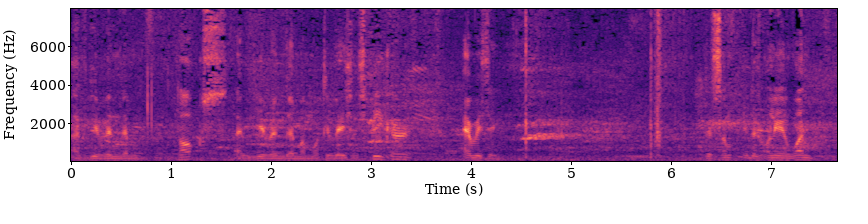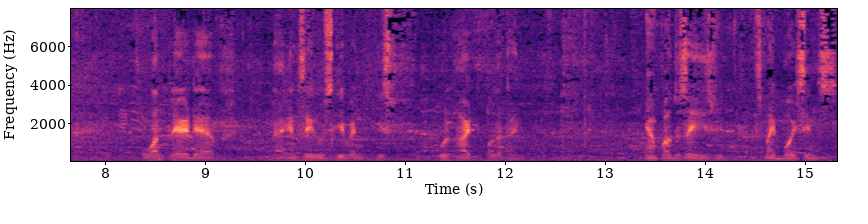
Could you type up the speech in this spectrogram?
I've given them talks, I've given them a motivation speaker, everything. There's, some, there's only one, one player there I can say who's given his full heart all the time. I'm proud to say he's, he's my boy since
